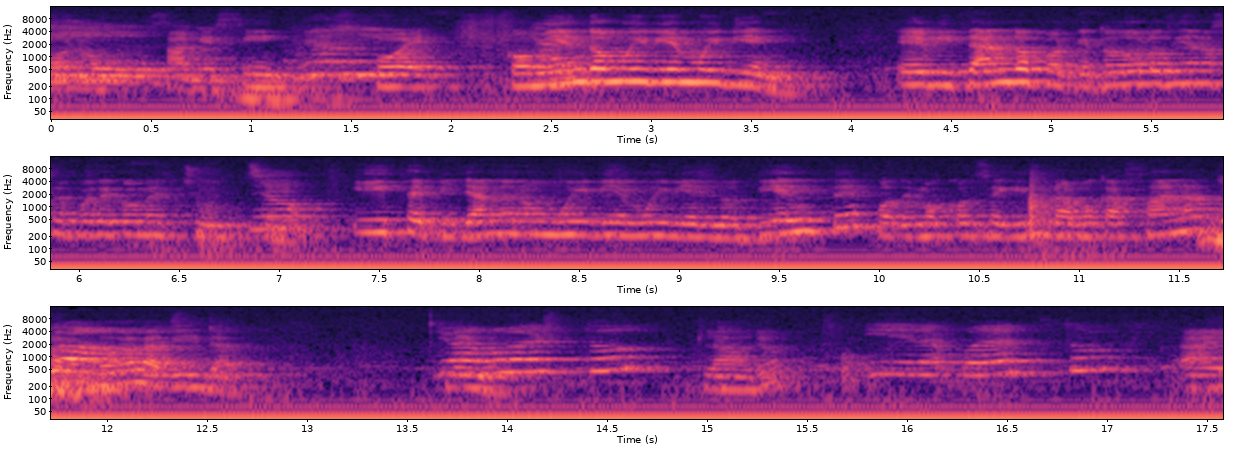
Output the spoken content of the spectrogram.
¿O no? ¿A que sí? Pues comiendo muy bien, muy bien. Evitando, porque todos los días no se puede comer chuche. Y cepillándonos muy bien, muy bien los dientes, podemos conseguir una boca sana para toda la vida. Yo hago esto Claro. y después esto A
